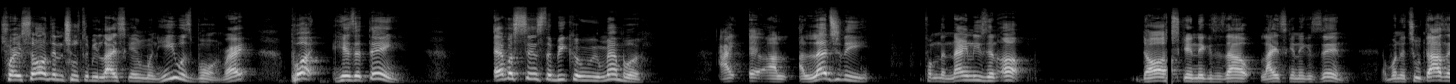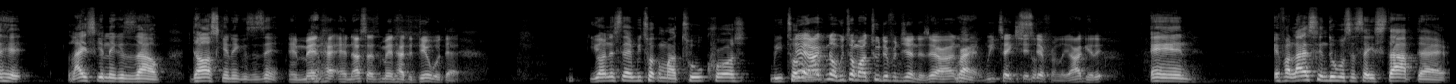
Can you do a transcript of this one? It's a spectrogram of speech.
Trey Songz didn't choose to be light skinned when he was born, right? But here's the thing: ever since that we could remember, I, eh, I allegedly from the '90s and up, dark skinned niggas is out, light skinned niggas in, and when the 2000 hit, light skinned niggas is out, dark skinned niggas is in. And men, ha- and us as men had to deal with that. You understand? We talking about two cross. We talking. Yeah, I know. We talking about two different genders. Yeah, I understand. Right. We take shit differently. I get it. And if a light skinned dude was to say stop that,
